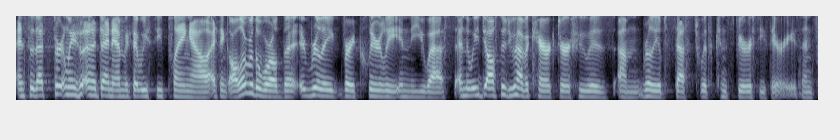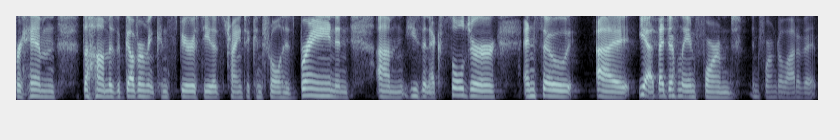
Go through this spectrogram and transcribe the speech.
And so that's certainly a dynamic that we see playing out, I think, all over the world, but really very clearly in the US. And we also do have a character who is um, really obsessed with conspiracy theories. And for him, the hum is a government conspiracy that's trying to control his brain. And um, he's an ex soldier. And so, uh, yeah, that definitely informed informed a lot of it.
